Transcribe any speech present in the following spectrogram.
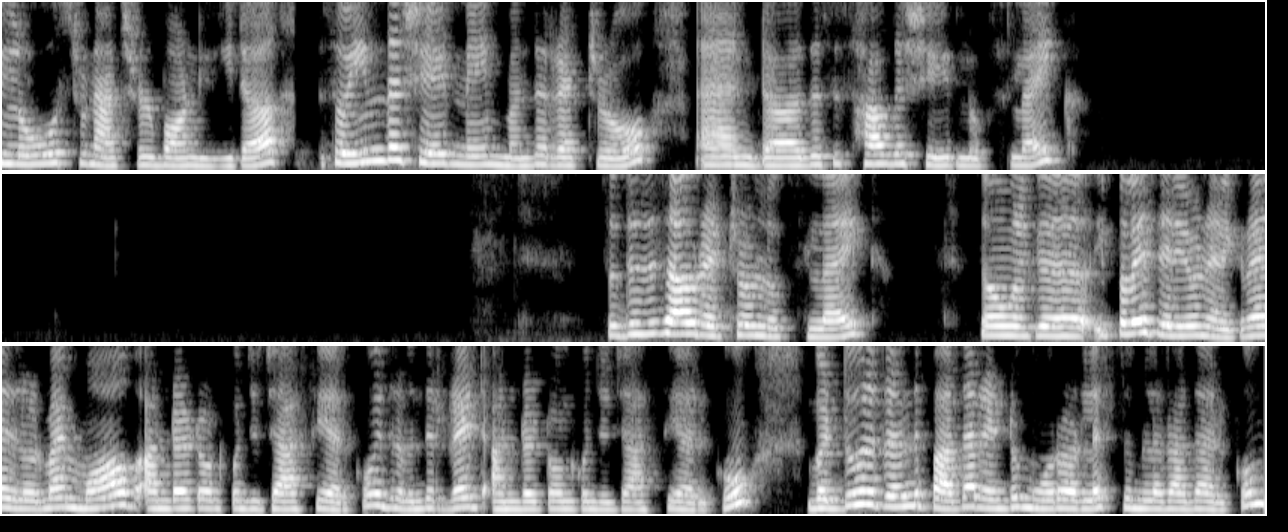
close to natural பாண்ட் லீடர் ஸோ இந்த ஷேட் நேம் வந்து Retro and this is how the shade looks like so this is how Retro looks like so உங்களுக்கு இப்போவே தெரியும்னு நினைக்கிறேன். இதில் ஒரு மாதிரி மாவ் அண்டர் டோன் கொஞ்சம் ஜாஸ்தியாக இருக்கும். இதில் வந்து ரெட் அண்டர் டோன் கொஞ்சம் ஜாஸ்தியாக இருக்கும். பட் தூரத்துலேருந்து பார்த்தா ரெண்டும் மோர் ஆர் லெஸ் சிமிலராக தான் இருக்கும்.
